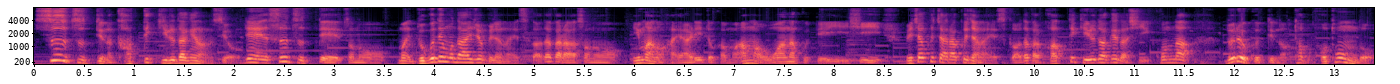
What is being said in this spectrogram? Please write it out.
スーツっていうのは買って着るだけなんですよ。で、スーツって、その、まあ、どこでも大丈夫じゃないですか。だから、その、今の流行りとかもあんま追わなくていいし、めちゃくちゃ楽じゃないですか。だから買って着るだけだし、こんな努力っていうのは多分ほとんど、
